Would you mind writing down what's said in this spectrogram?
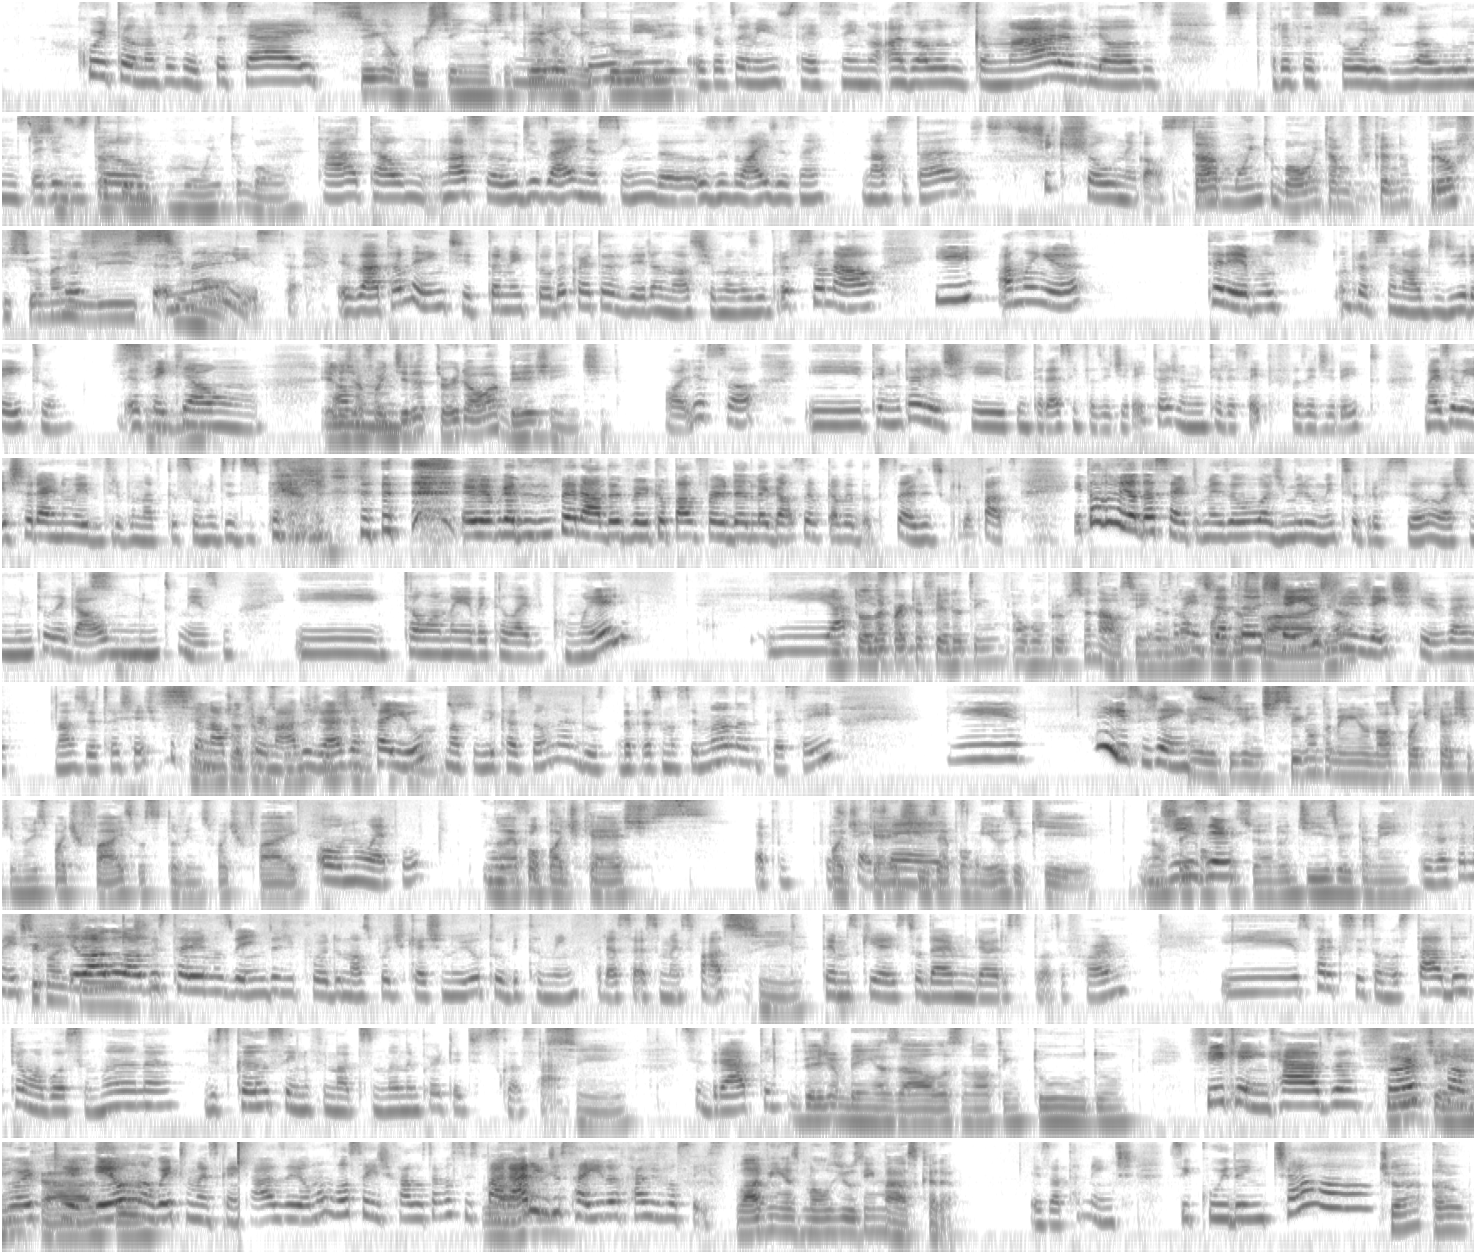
Curtam nossas redes sociais. Sigam o cursinho, se inscrevam no YouTube. Exatamente, está sendo. As aulas estão maravilhosas. Os professores, os alunos, eles Sim, estão. Tá tudo muito bom. Tá, tá. Nossa, o design, assim, os slides, né? Nossa, tá chique show o negócio. Tá muito bom e tá ficando profissionalíssimo. Profissionalista. Exatamente. Também toda quarta-feira nós chamamos um profissional e amanhã teremos um profissional de direito. Eu sei Sim. que é um. Ele já um- foi diretor da OAB, gente. Olha só. E tem muita gente que se interessa em fazer direito. Eu já me interessei por fazer direito. Mas eu ia chorar no meio do tribunal porque eu sou muito desesperada. eu ia ficar desesperada ver que eu tava perdendo legal. Você ia ficar, meu Deus do céu, gente, o que, que eu faço? Então não ia dar certo, mas eu admiro muito sua profissão. Eu acho muito legal, Sim. muito mesmo. E então amanhã vai ter live com ele. E, E, toda quarta-feira tem algum profissional. Se ainda Exatamente, não já for da tô sua cheio área, de gente que vai. Nossa, já tô cheio de profissional já temos confirmado, já, já saiu na publicação, né, do- da próxima semana que vai sair. E É isso, gente. É isso, gente. Sigam também o nosso podcast aqui no Spotify, se você tá ouvindo no Spotify. Ou no Apple. No Music. Apple Podcasts. Apple Podcast, Podcasts, é. Apple Music. Não sei Deezer. como funciona. O Deezer também. Exatamente. E logo, logo estaremos vendo de pôr do nosso podcast no YouTube também, para acesso mais fácil. Sim. Temos que estudar melhor essa plataforma. E espero que vocês tenham gostado. Tenham uma boa semana. Descansem no final de semana. É importante descansar. Sim. Se hidratem. Vejam bem as aulas, anotem tudo. Fiquem em casa, por Fiquem em favor, casa. porque eu não aguento mais ficar em casa e eu não vou sair de casa até vocês pararem Lavem. de sair da casa de vocês. Lavem as mãos e usem máscara. Exatamente. Se cuidem. Tchau! Tchau.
